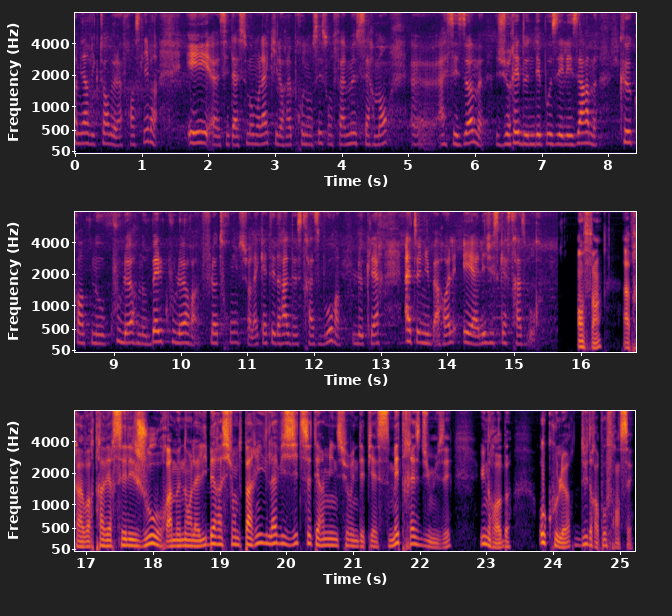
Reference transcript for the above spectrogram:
première victoire de la France libre. Et euh, c'est à ce moment-là qu'il aurait prononcé son fameux serment euh, à ses hommes, juré de ne déposer les armes que quand nos couleurs, nos belles couleurs flotteront sur la cathédrale de Strasbourg. Leclerc a tenu parole et est allé jusqu'à Strasbourg. Enfin, après avoir traversé les jours amenant la libération de Paris, la visite se termine sur une des pièces maîtresses du musée, une robe aux couleurs du drapeau français.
